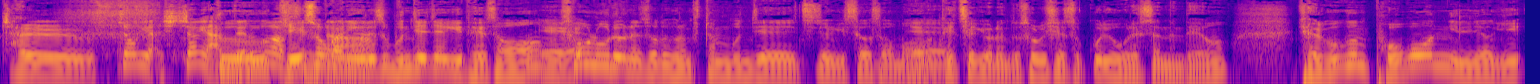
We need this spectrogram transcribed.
잘 수정이 시정이 안 되는 것그 같습니다. 계속안이 그래서 문제 제기돼서 예. 서울 의료원에서도 그런 비슷한 문제 지적이 있어서 뭐 예. 대책위원회도 서울시에서 꾸리고 그랬었는데요. 결국은 보건 인력이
